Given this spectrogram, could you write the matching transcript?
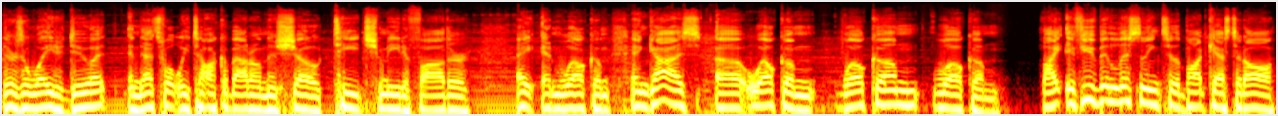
There's a way to do it, and that's what we talk about on this show. Teach me to father. Hey, and welcome. And guys, uh, welcome, welcome, welcome. Like if you've been listening to the podcast at all,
